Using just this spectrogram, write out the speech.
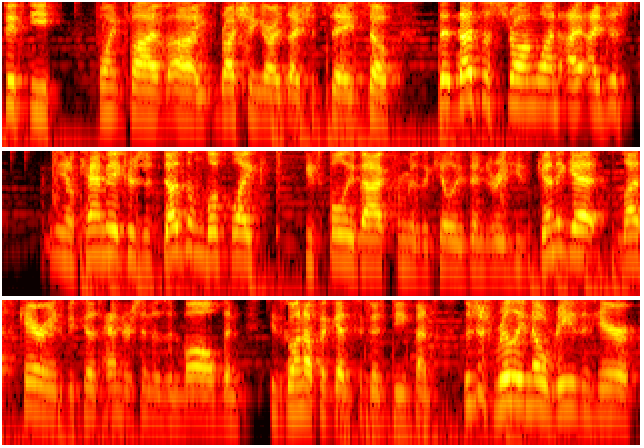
50.5 uh, rushing yards, I should say. So th- that's a strong one. I, I just you know, Cam Akers just doesn't look like he's fully back from his Achilles injury. He's going to get less carries because Henderson is involved and he's going up against a good defense. There's just really no reason here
